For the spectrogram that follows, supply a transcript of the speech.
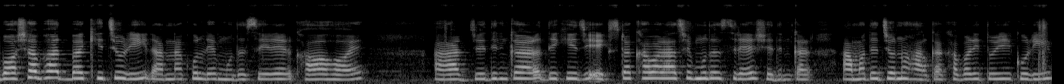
বসা ভাত বা খিচুড়ি রান্না করলে মুদাসিরের খাওয়া হয়। আর যেদিনকার দেখি যে এক্সট্রা খাবার আছে মুদাসিরের সেদিনকার আমাদের জন্য হালকা খাবারই তৈরি করি।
